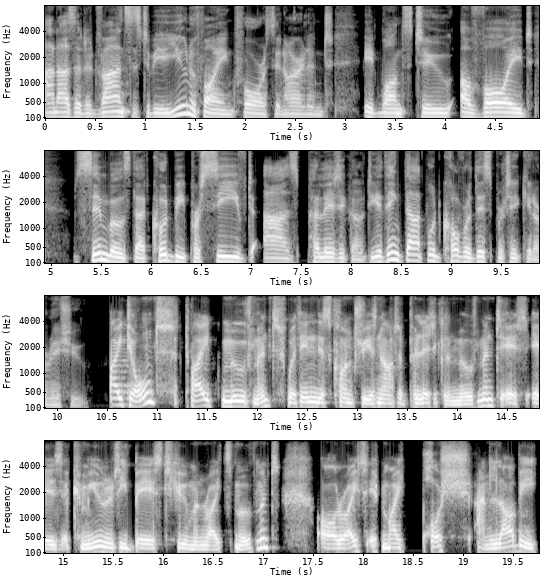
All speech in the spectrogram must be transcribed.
And as it advances to be a unifying force in Ireland, it wants to avoid symbols that could be perceived as political. Do you think that would cover this particular issue? I don't. Pride movement within this country is not a political movement. It is a community based human rights movement. All right. It might push and lobby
